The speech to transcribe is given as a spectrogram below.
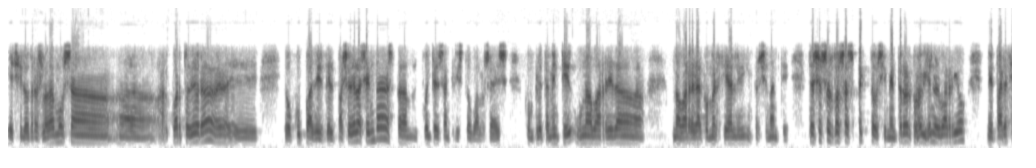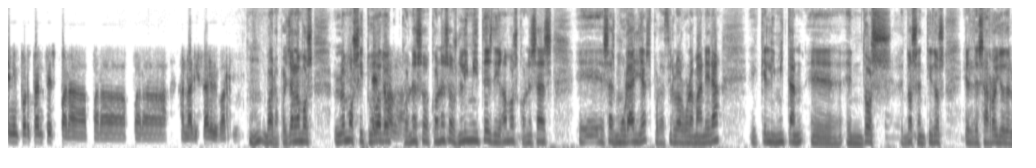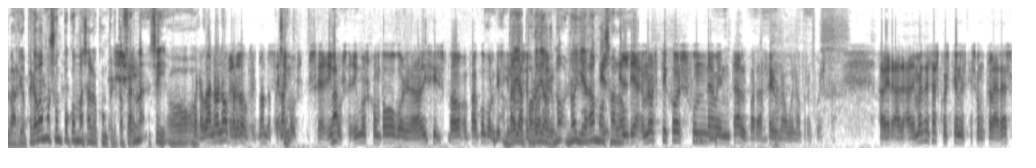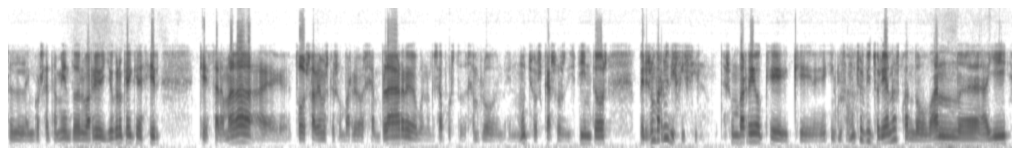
si lo trasladamos a, cuarto de hora, eh, ocupa desde el Paseo de la Senda hasta el Puente de San Cristóbal. O sea, es completamente una barrera una barrera comercial impresionante. Entonces, esos dos aspectos, sin entrar todavía en el barrio, me parecen importantes para, para, para analizar el barrio. Bueno, pues ya lo hemos, lo hemos situado con esos, con esos límites, digamos, con esas, eh, esas murallas, por decirlo de alguna manera, eh, que limitan eh, en, dos, en dos sentidos el desarrollo del barrio. Pero vamos un poco más a lo concreto. Sí, Bueno, no, no, perdón, Fernando. Seguimos, seguimos, seguimos con un poco con el análisis, Paco, porque si Vaya, por Dios, no, no llegamos a lo... El diagnóstico es fundamental para hacer una buena propuesta. A ver, además de esas cuestiones que son claras, el encorsetamiento del barrio, yo creo que hay que decir que Zaramaga, eh, todos sabemos que es un barrio ejemplar, eh, bueno, que se ha puesto de ejemplo en, muchos casos distintos, pero es un barrio difícil. Es un barrio que, que incluso muchos vitorianos cuando van eh, allí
